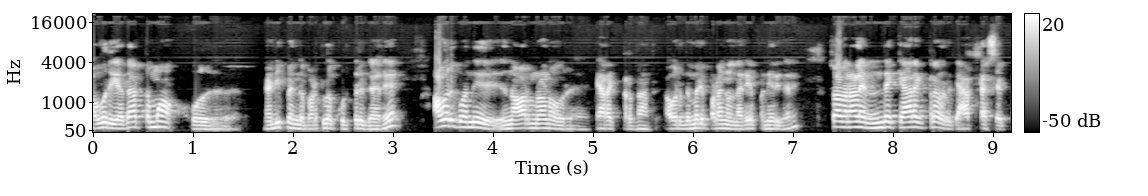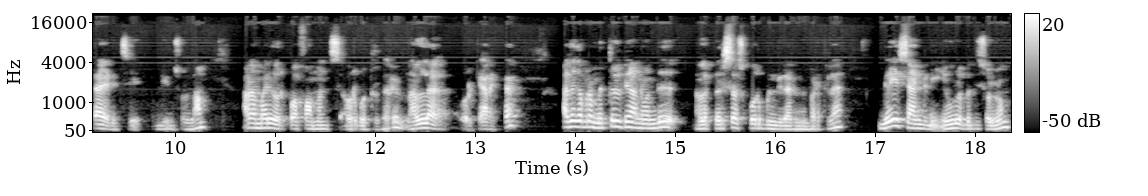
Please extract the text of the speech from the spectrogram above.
அவர் யதார்த்தமாக ஒரு நடிப்பை இந்த படத்தில் கொடுத்துருக்காரு. அவருக்கு வந்து நார்மலான ஒரு கேரக்டர் தான் அது. அவர் இந்த மாதிரி படங்கள் நிறைய பண்ணியிருக்காரு. ஸோ அதனால் இந்த கேரக்டர் அவருக்கு ஆப்டாக செட் ஆயிடுச்சு அப்படின்னு சொல்லலாம். அந்த மாதிரி ஒரு பர்ஃபார்மன்ஸ் அவர் கொடுத்துருக்காரு. நல்ல ஒரு கேரக்டர் அதுக்கப்புறம் மித்துல் டியான் வந்து நல்ல பெருசாக ஸ்கோர் பண்ணியிருக்காரு இந்த படத்தில். கிரேஸ் ஆண்டனி இவங்களை பற்றி சொல்லணும்.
